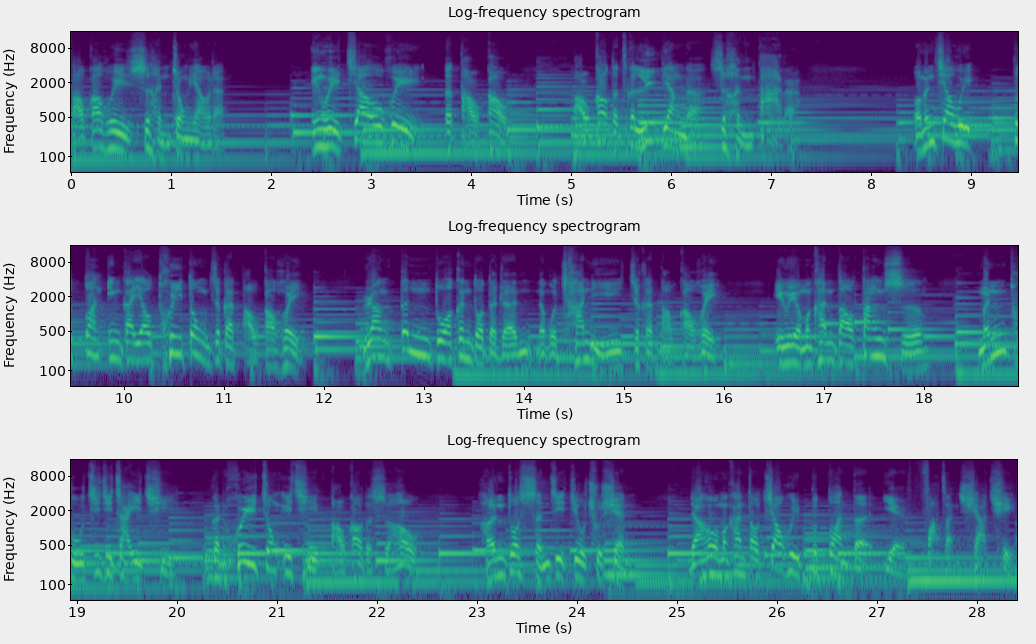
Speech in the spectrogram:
祷告会是很重要的，因为教会的祷告。祷告的这个力量呢是很大的，我们教会不断应该要推动这个祷告会，让更多更多的人能够参与这个祷告会，因为我们看到当时门徒聚集在一起，跟会众一起祷告的时候，很多神迹就出现，然后我们看到教会不断的也发展下去。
